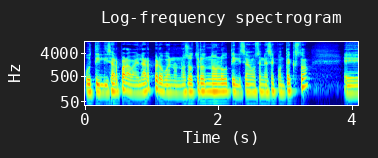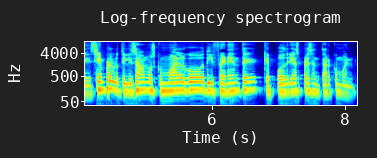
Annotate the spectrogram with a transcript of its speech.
utilizar para bailar, pero bueno, nosotros no lo utilizamos en ese contexto. Eh, siempre lo utilizábamos como algo diferente que podrías presentar como en,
